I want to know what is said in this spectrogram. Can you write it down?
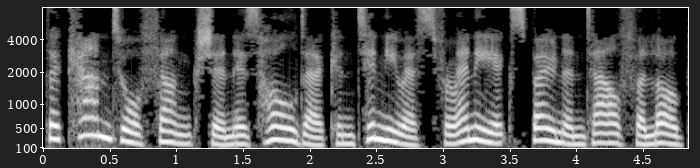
the Cantor function is Holder continuous for any exponent alpha log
